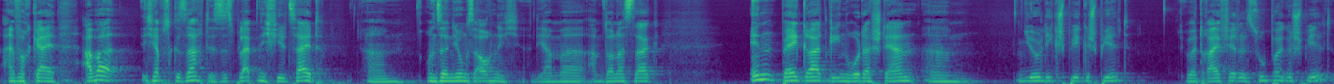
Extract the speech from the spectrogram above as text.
einfach geil. Aber ich habe es gesagt, es, bleibt nicht viel Zeit. Ähm, unseren Jungs auch nicht. Die haben äh, am Donnerstag in Belgrad gegen Roter Stern ähm, Euroleague-Spiel gespielt. Über drei Viertel super gespielt.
